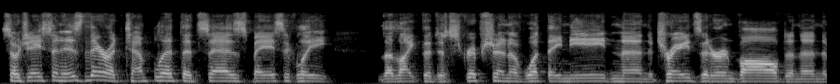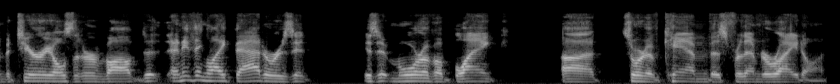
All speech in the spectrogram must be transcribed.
So Jason, is there a template that says basically the like the description of what they need and then the trades that are involved and then the materials that are involved anything like that or is it is it more of a blank uh, sort of canvas for them to write on?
